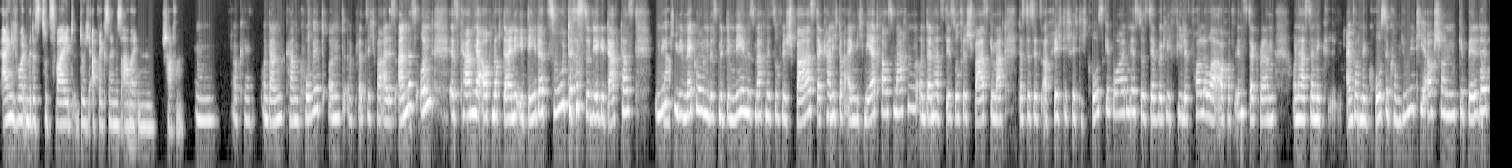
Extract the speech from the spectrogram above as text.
eigentlich wollten wir das zu zweit durch abwechselndes Arbeiten schaffen. Mhm. Okay, und dann kam Covid und plötzlich war alles anders. Und es kam ja auch noch deine Idee dazu, dass du dir gedacht hast, nee, ja. Kiwimeko und das mit dem Nähen, das macht mir so viel Spaß, da kann ich doch eigentlich mehr draus machen. Und dann hat es dir so viel Spaß gemacht, dass das jetzt auch richtig, richtig groß geworden ist. Du hast ja wirklich viele Follower auch auf Instagram und hast dann eine, einfach eine große Community auch schon gebildet.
